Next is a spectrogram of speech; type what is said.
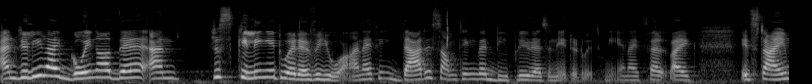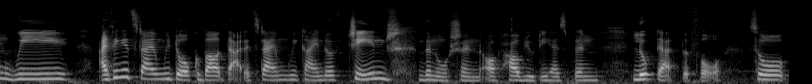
and really like going out there and just killing it wherever you are. And I think that is something that deeply resonated with me. And I felt like it's time we, I think it's time we talk about that. It's time we kind of change the notion of how beauty has been looked at before. So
